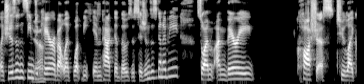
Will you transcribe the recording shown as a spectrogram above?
Like she just doesn't seem yeah. to care about like what the impact of those decisions is going to be. So I'm I'm very cautious to like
